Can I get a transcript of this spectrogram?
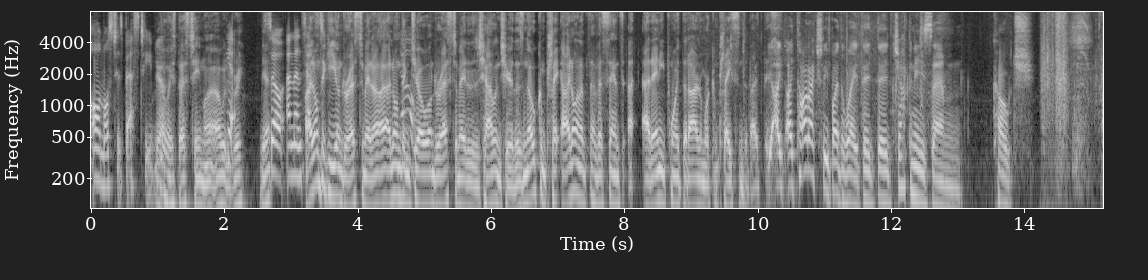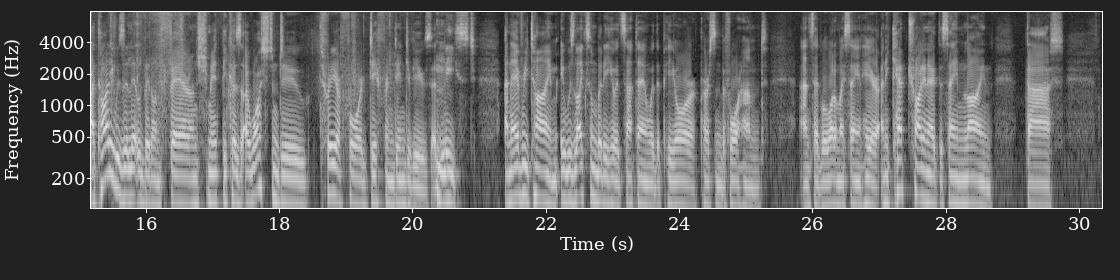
almost his best team. Yeah, Oh, his best team. I, I would Yeah. agree. Yeah. So, and then I don't think he underestimated. I I don't think Joe underestimated the challenge here. There's no compla- I don't have a sense at, at any point that Ireland were complacent about this. Yeah, I, I thought actually, by the way, the, the Japanese um, coach, I thought he was a little bit unfair on Schmidt because I watched him do three or four different interviews at mm. least. And every time it was like somebody who had sat down with a PR person beforehand and said, Well, what am I saying here? And he kept trotting out the same line that,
